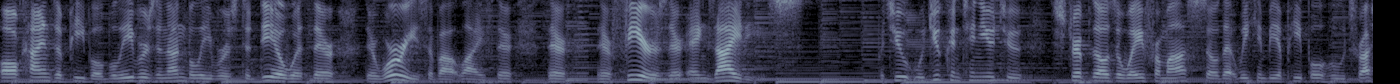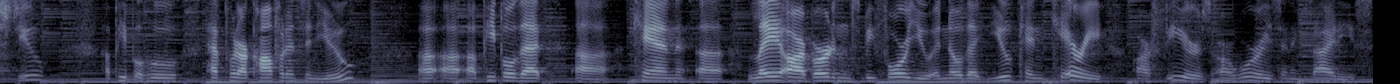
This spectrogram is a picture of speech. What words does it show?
all kinds of people, believers and unbelievers, to deal with their, their worries about life, their, their, their fears, their anxieties. But you, would you continue to strip those away from us so that we can be a people who trust you, a people who have put our confidence in you, a, a, people that uh, can uh, lay our burdens before you and know that you can carry our fears, our worries, and anxieties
